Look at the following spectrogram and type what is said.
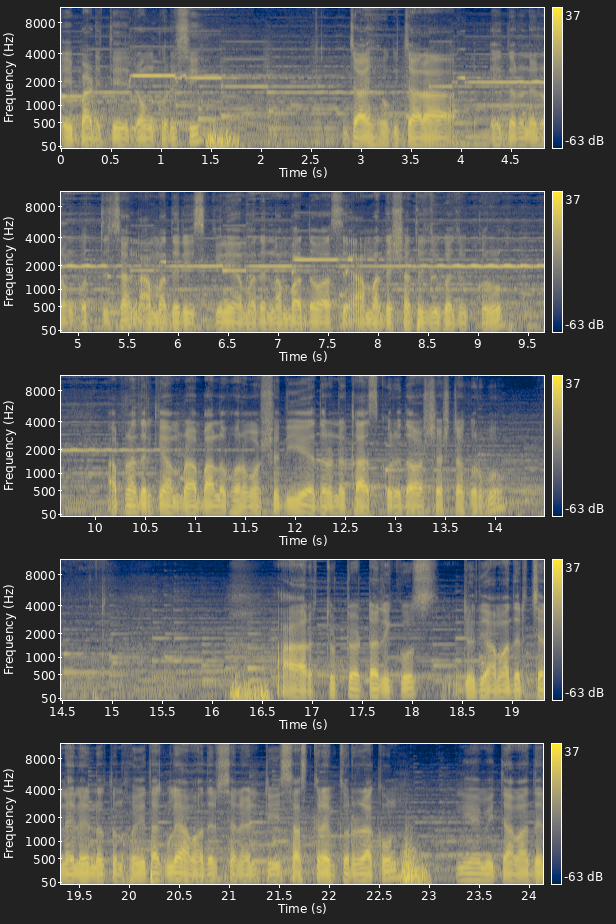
এই বাড়িতে রং করেছি। যাই হোক, যারা এই ধরনের রং করতে চান, আমাদের স্ক্রিনে আমাদের নাম্বার দেওয়া আছে। আমাদের সাথে যোগাযোগ করুন। আপনাদেরকে আমরা ভালো পরামর্শ দিয়ে এ ধরনের কাজ করে দেওয়ার চেষ্টা করব। আর ছোট্ট একটা রিকোয়েস্ট যদি আমাদের চ্যানেলে নতুন হয়ে থাকলে আমাদের চ্যানেলটি সাবস্ক্রাইব করে রাখুন। নিয়মিত আমাদের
